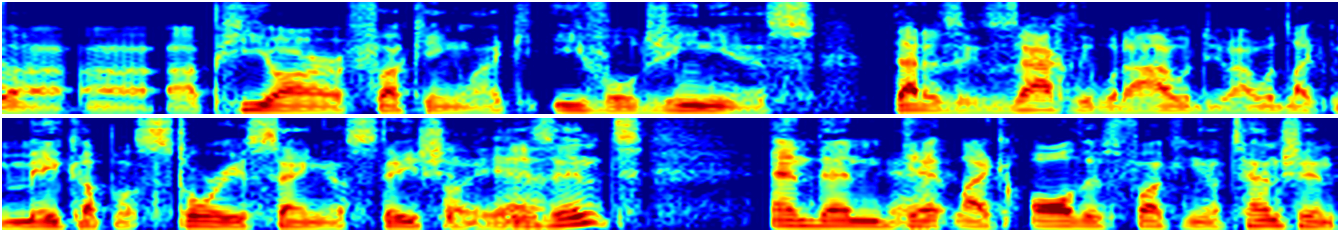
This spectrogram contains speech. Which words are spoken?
a a pr fucking like evil genius that is exactly what i would do. I would like make up a story saying a station Oh, yeah. isn't and then get like all this fucking attention.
